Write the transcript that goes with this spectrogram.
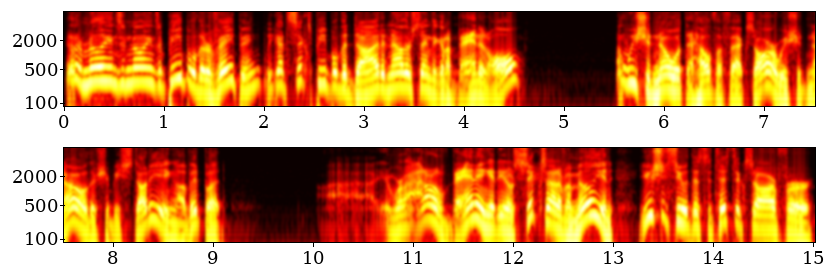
You know, there are millions and millions of people that are vaping. We got six people that died, and now they're saying they're going to ban it all. And we should know what the health effects are. We should know there should be studying of it, but uh, we're I don't know if banning it. You know, six out of a million. You should see what the statistics are for,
